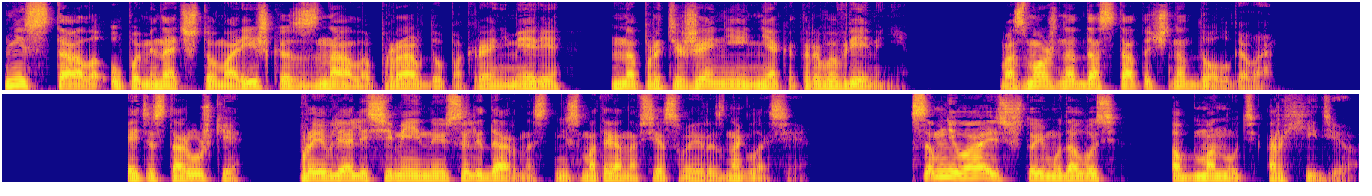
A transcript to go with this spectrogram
не стала упоминать, что Маришка знала правду, по крайней мере, на протяжении некоторого времени. Возможно, достаточно долгого. Эти старушки проявляли семейную солидарность, несмотря на все свои разногласия. Сомневаюсь, что им удалось обмануть Орхидию.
